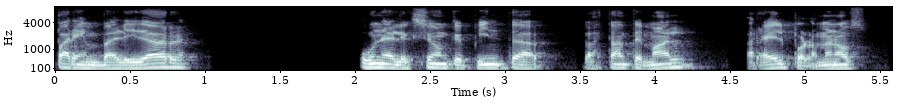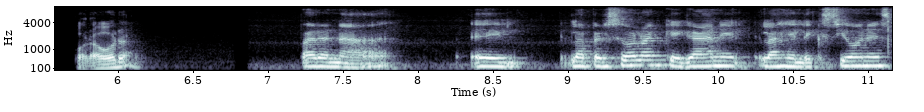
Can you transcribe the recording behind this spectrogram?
para invalidar una elección que pinta bastante mal para él, por lo menos por ahora? Para nada. la persona que gane las elecciones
